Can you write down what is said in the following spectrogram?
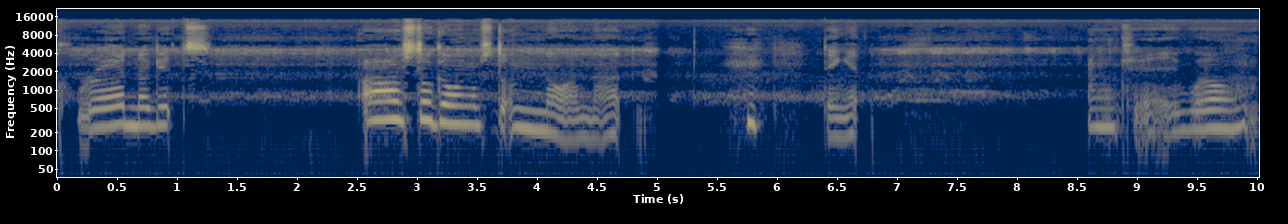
Crud nuggets. Oh, I'm still going. I'm still. No, I'm not. Dang it. Okay, well.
